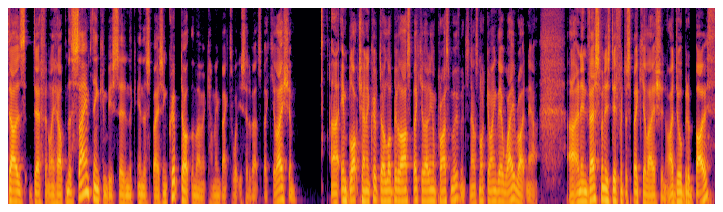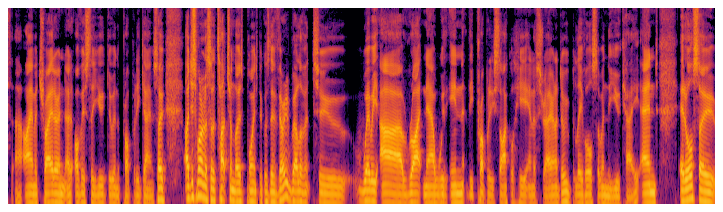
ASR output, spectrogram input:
does definitely help. And the same thing can be said in the, in the space in crypto at the moment, coming back to what you said about speculation. Uh, in blockchain and crypto, a lot of people are speculating on price movements. Now, it's not going their way right now. Uh, an investment is different to speculation. I do a bit of both. Uh, I am a trader, and uh, obviously, you do in the property game. So, I just wanted to sort of touch on those points because they're very relevant to where we are right now within the property cycle here in Australia, and I do believe also in the UK. And it also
